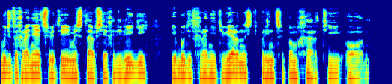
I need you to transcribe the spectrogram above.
будет охранять святые места всех религий и будет хранить верность принципам хартии ООН.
